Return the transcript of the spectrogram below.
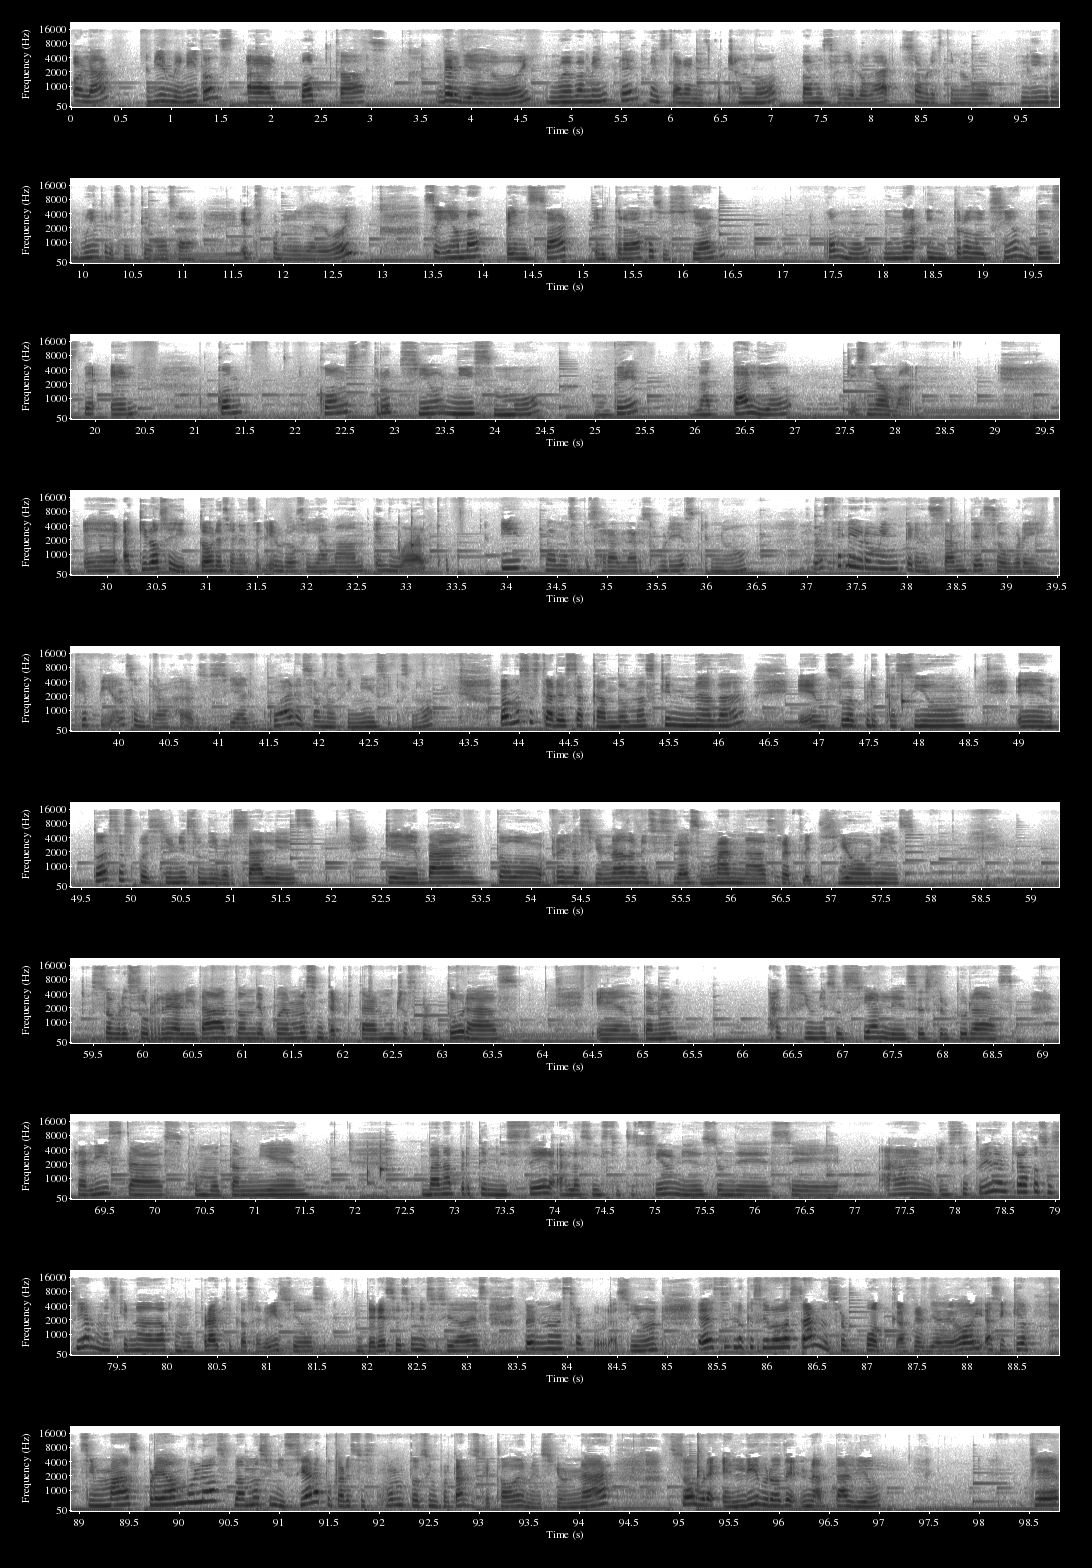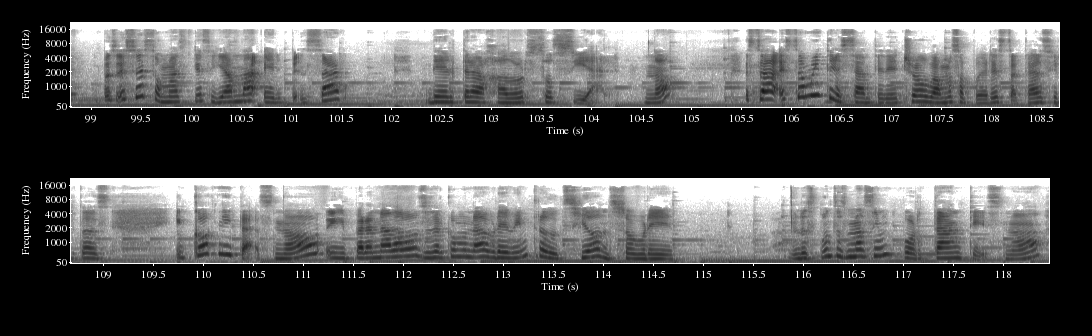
Hola, bienvenidos al podcast del día de hoy. Nuevamente me estarán escuchando. Vamos a dialogar sobre este nuevo libro muy interesante que vamos a exponer el día de hoy. Se llama Pensar el trabajo social como una introducción desde el construccionismo de Natalio Kisnerman. Eh, aquí los editores en este libro se llaman Edward y vamos a empezar a hablar sobre esto, ¿no? Sobre este libro muy interesante sobre qué piensa un trabajador social, cuáles son los inicios, ¿no? Vamos a estar destacando más que nada en su aplicación, en todas esas cuestiones universales que van todo relacionado a necesidades humanas, reflexiones, sobre su realidad, donde podemos interpretar muchas culturas, eh, también acciones sociales, estructuras realistas, como también van a pertenecer a las instituciones donde se han instituido el trabajo social, más que nada como prácticas, servicios, intereses y necesidades de nuestra población. Esto es lo que se va a basar nuestro podcast del día de hoy, así que sin más preámbulos, vamos a iniciar a tocar estos puntos importantes que acabo de mencionar sobre el libro de Natalio, que pues es eso más que se llama el pensar del trabajador social, ¿no? Está, está muy interesante, de hecho vamos a poder destacar ciertas incógnitas, ¿no? Y para nada vamos a hacer como una breve introducción sobre los puntos más importantes, ¿no?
